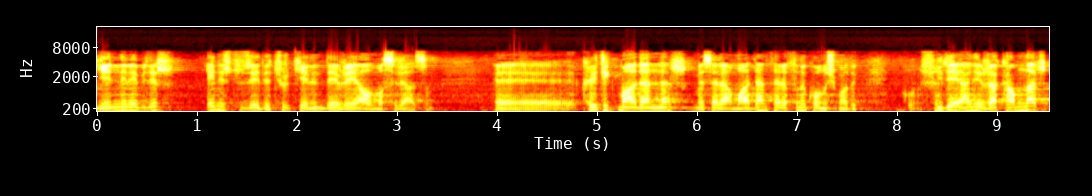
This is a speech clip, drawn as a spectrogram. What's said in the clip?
yenilenebilir en üst düzeyde Türkiye'nin devreye alması lazım. Ee, kritik madenler mesela maden tarafını konuşmadık. Bir de hani rakamlar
